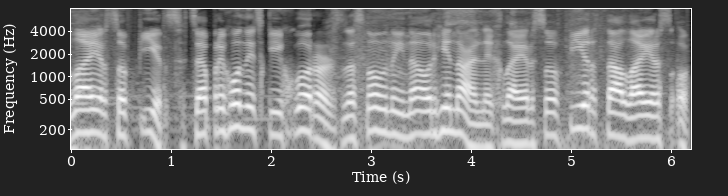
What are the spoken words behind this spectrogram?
Layers of Fears – це пригодницький хорор, заснований на оригінальних Layers of Fear та Layers of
